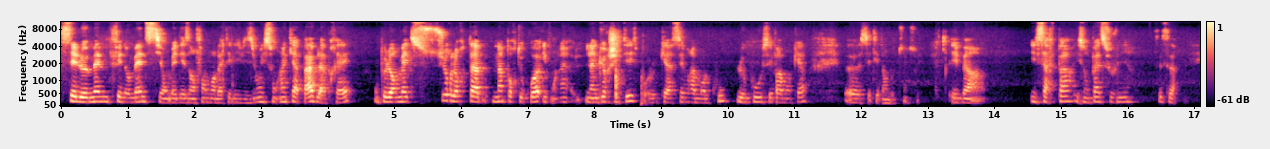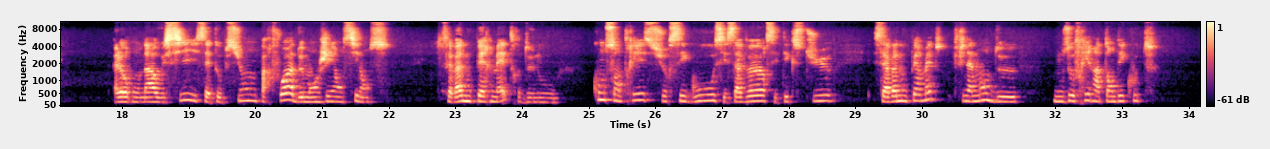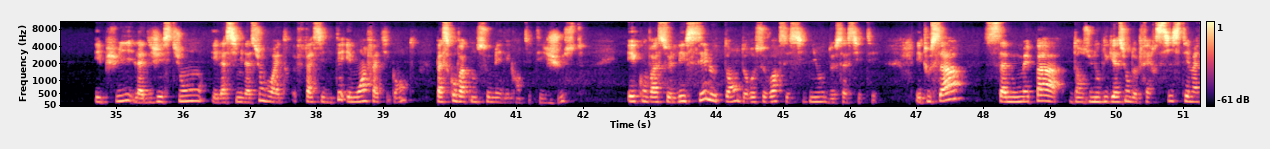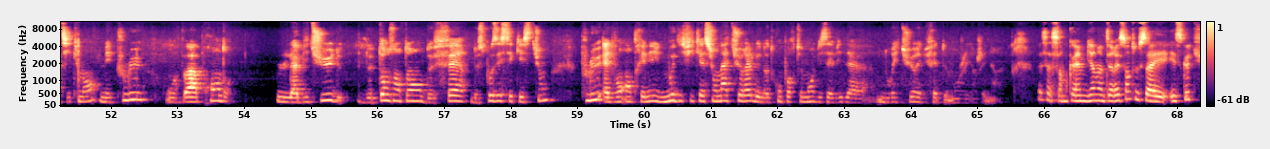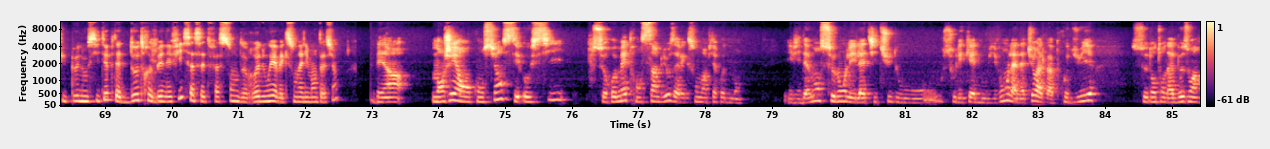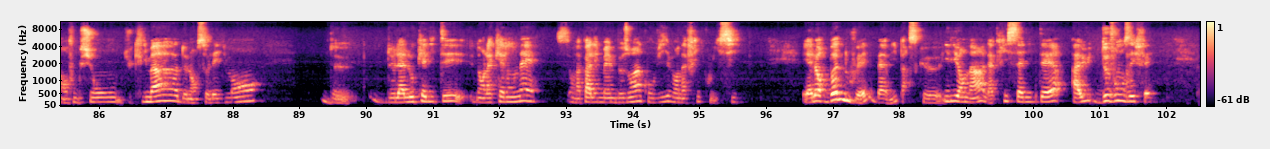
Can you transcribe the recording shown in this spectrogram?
C'est le même phénomène si on met des enfants devant la télévision. Ils sont incapables après. On peut leur mettre sur leur table n'importe quoi, ils vont l'ingurgiter. Pour le cas, c'est vraiment le coup. Le coup, c'est vraiment le cas. Euh, c'était dans l'autre sens. Et eh ben, ils savent pas, ils n'ont pas de souvenir. C'est ça. Alors on a aussi cette option parfois de manger en silence. Ça va nous permettre de nous concentrer sur ses goûts, ses saveurs, ses textures. Ça va nous permettre finalement de nous offrir un temps d'écoute. Et puis la digestion et l'assimilation vont être facilitées et moins fatigantes parce qu'on va consommer des quantités justes et qu'on va se laisser le temps de recevoir ces signaux de satiété. Et tout ça, ça ne nous met pas dans une obligation de le faire systématiquement, mais plus on va prendre l'habitude de temps en temps de faire, de se poser ces questions, plus elles vont entraîner une modification naturelle de notre comportement vis-à-vis de la nourriture et du fait de manger en général. Ça semble quand même bien intéressant tout ça. Est-ce que tu peux nous citer peut-être d'autres bénéfices à cette façon de renouer avec son alimentation? Bien, manger en conscience, c'est aussi se remettre en symbiose avec son environnement. Évidemment, selon les latitudes sous lesquelles nous vivons, la nature, elle va produire ce dont on a besoin en fonction du climat, de l'ensoleillement, de, la localité dans laquelle on est. On n'a pas les mêmes besoins qu'on vive en Afrique ou ici. Et alors, bonne nouvelle, ben oui, parce qu'il y en a, la crise sanitaire a eu de bons effets.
